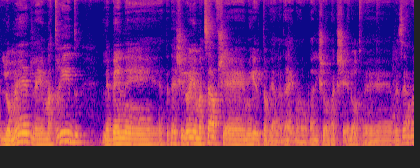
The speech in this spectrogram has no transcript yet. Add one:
לומד למטריד, לבין, אה, אתה יודע, שלא יהיה מצב שהם יגידו, טוב, יאללה, די, מה, הוא בא לשאול רק שאלות ו- וזה, אבל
